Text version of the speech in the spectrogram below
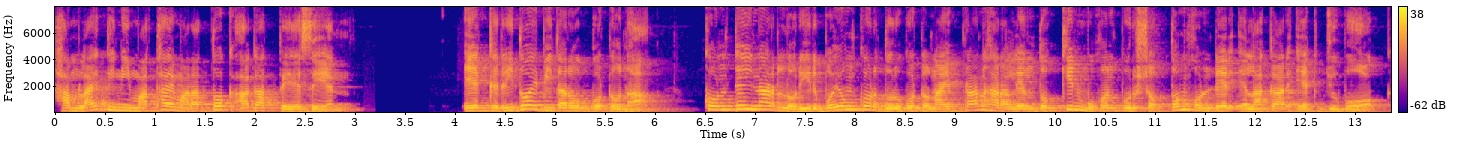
হামলায় তিনি মাথায় মারাত্মক আঘাত পেয়েছেন। এক হৃদয় বিদারক ঘটনা। কন্টেইনার লরির ভয়ঙ্কর দুর্ঘটনায় প্রাণ হারালেন দক্ষিণ মোহনপুর সপ্তম খণ্ডের এলাকার এক যুবক।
